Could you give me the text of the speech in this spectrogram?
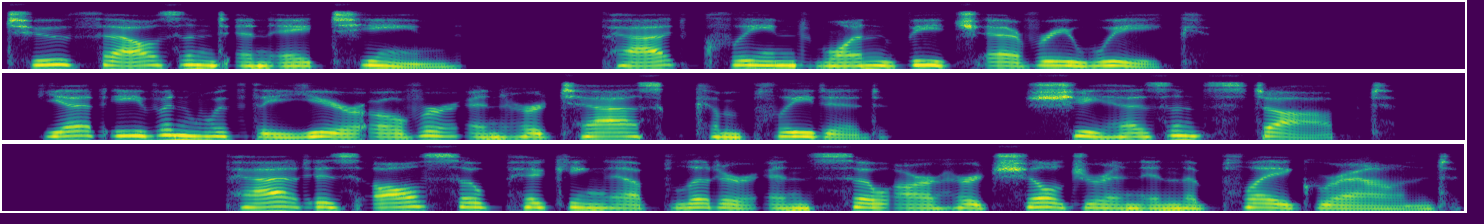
2018, Pat cleaned one beach every week. Yet even with the year over and her task completed, she hasn't stopped. Pat is also picking up litter and so are her children in the playground.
